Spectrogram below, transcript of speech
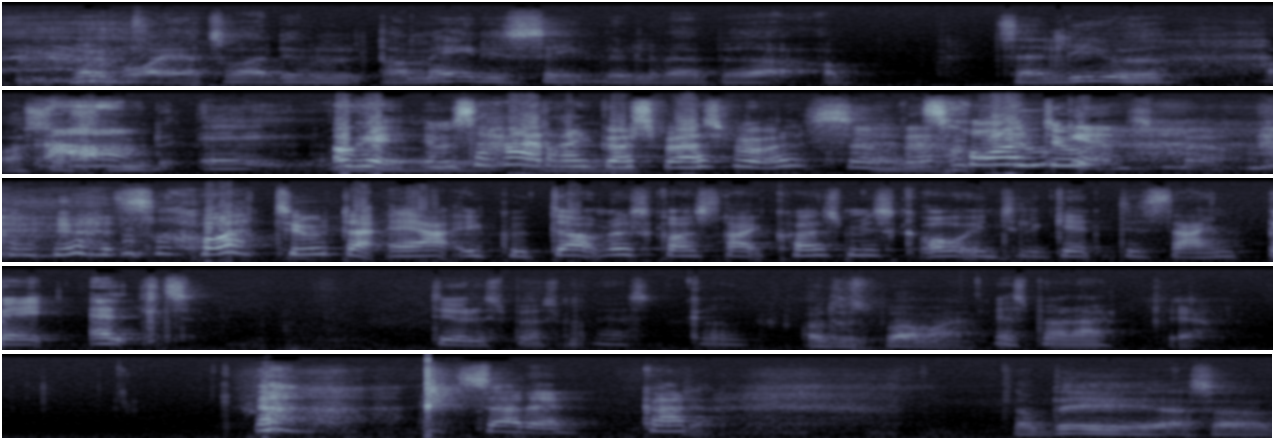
hvor jeg tror, at det vil dramatisk set ville være bedre at tage livet, og så slutte af. Okay, med, jamen så har jeg et rigtig godt spørgsmål. Så hvad Tror du, du-? Jeg tror du, der er et guddommeligt, kosmisk og intelligent design bag alt Det er det spørgsmål, jeg har skrevet. Og du spørger mig. Jeg spørger dig. Ja. Sådan. Godt. Ja. Nå, det, altså,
